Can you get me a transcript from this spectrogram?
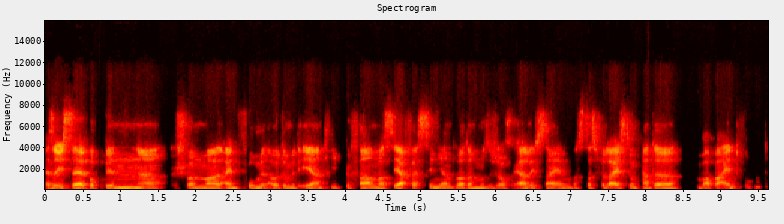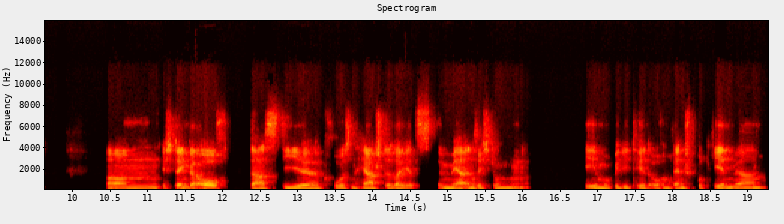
Also ich selber bin äh, schon mal ein Formelauto mit E-Antrieb gefahren, was sehr faszinierend war. Da muss ich auch ehrlich sein, was das für Leistung hatte, war beeindruckend. Ähm, ich denke auch, dass die großen Hersteller jetzt mehr in Richtung E-Mobilität auch im Rennsport gehen werden.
